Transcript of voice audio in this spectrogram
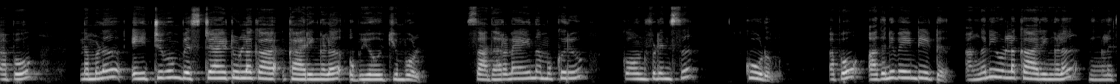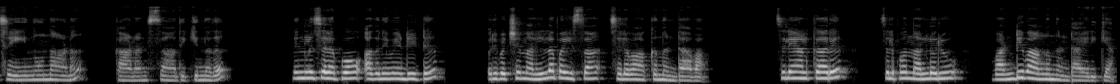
അപ്പോൾ നമ്മൾ ഏറ്റവും ബെസ്റ്റ് ആയിട്ടുള്ള കാര്യങ്ങൾ ഉപയോഗിക്കുമ്പോൾ സാധാരണയായി നമുക്കൊരു കോൺഫിഡൻസ് കൂടും. അപ്പോൾ അതിന് വേണ്ടിയിട്ട് അങ്ങനെയുള്ള കാര്യങ്ങൾ നിങ്ങൾ ചെയ്യുന്നു എന്നാണ് കാണാൻ സാധിക്കുന്നത്. നിങ്ങൾ ചിലപ്പോൾ അതിന് വേണ്ടിയിട്ട് ഒരുപക്ഷെ നല്ല പൈസ ചിലവാക്കുന്നുണ്ടാവാം. ചില ആൾക്കാർ ചിലപ്പോൾ നല്ലൊരു വണ്ടി വാങ്ങുന്നുണ്ടായിരിക്കാം.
